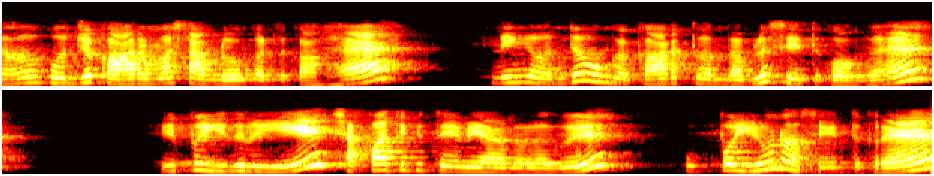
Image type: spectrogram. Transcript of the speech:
நாங்கள் கொஞ்சம் காரமாக சாப்பிடுவோங்கிறதுக்காக நீங்கள் வந்து உங்கள் காரத்துக்கு வந்தாப்புல சேர்த்துக்கோங்க. இப்போ இதுலேயே சப்பாத்திக்கு தேவையான அளவு உப்பையும் நான் சேர்த்துக்கிறேன்.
